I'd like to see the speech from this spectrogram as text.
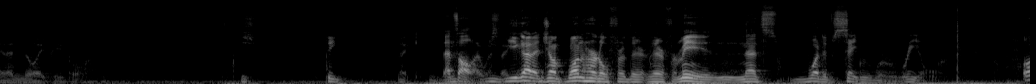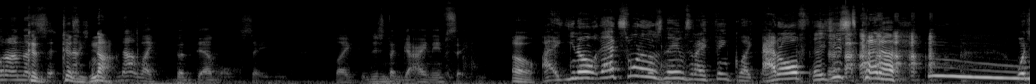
and annoy people? The, like, That's all I was thinking. you got to jump one hurdle for there, there for me, and that's what if Satan were real? Oh, no, I'm not 'Cause- sa- 'cause he's not. Not like the devil, Satan. Like just a guy named Satan. Oh, I you know that's one of those names that I think like Adolf. They just kind of Which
